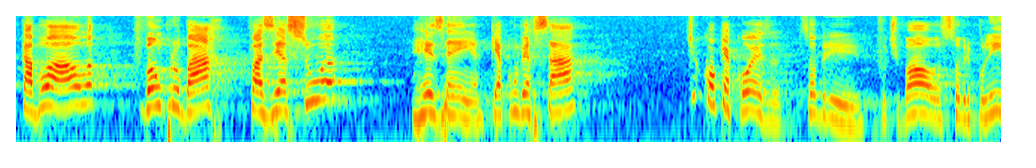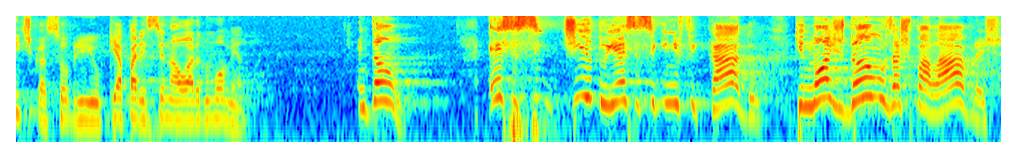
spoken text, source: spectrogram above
acabou a aula, vão para o bar fazer a sua resenha, que é conversar de qualquer coisa, sobre futebol, sobre política, sobre o que aparecer na hora do momento. Então, esse sentido e esse significado que nós damos às palavras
